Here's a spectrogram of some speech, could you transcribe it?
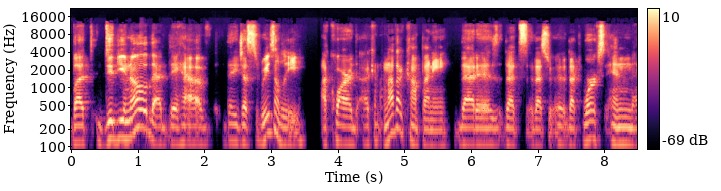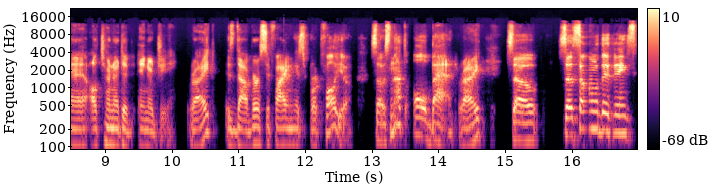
But did you know that they have they just recently acquired another company that is that's that's uh, that works in uh, alternative energy right is diversifying its portfolio so it's not all bad right so so some of the things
